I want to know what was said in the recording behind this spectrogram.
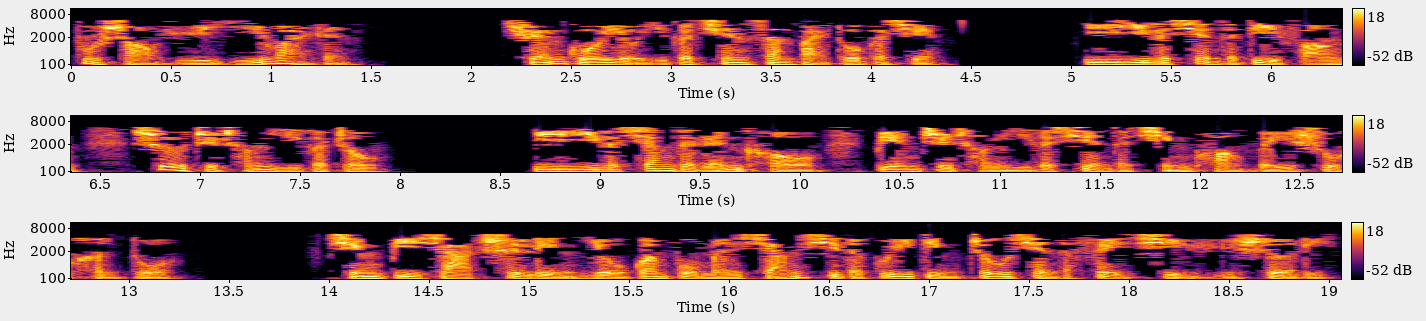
不少于一万人，全国有一个千三百多个县，以一个县的地方设置成一个州。以一个乡的人口编制成一个县的情况为数很多，请陛下敕令有关部门详细的规定州县的废弃与设立，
